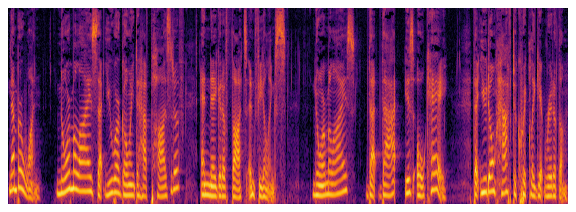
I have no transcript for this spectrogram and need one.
Number one, normalize that you are going to have positive and negative thoughts and feelings. Normalize that that is okay, that you don't have to quickly get rid of them.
